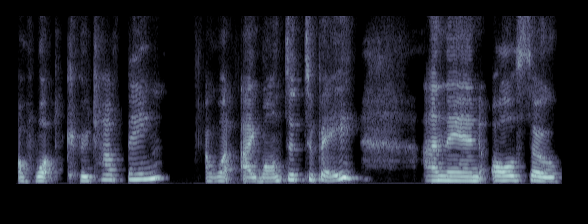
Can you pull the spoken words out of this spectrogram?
of what could have been, or what I wanted to be. And then also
